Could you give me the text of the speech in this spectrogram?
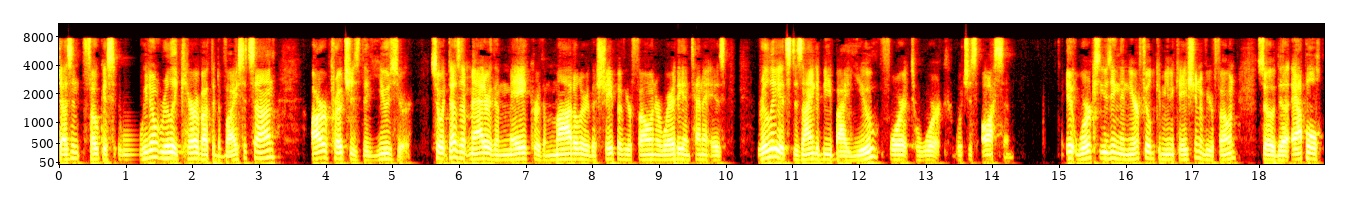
doesn't focus. We don't really care about the device it's on. Our approach is the user. So it doesn't matter the make or the model or the shape of your phone or where the antenna is. Really, it's designed to be by you for it to work, which is awesome. It works using the near field communication of your phone. So the Apple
